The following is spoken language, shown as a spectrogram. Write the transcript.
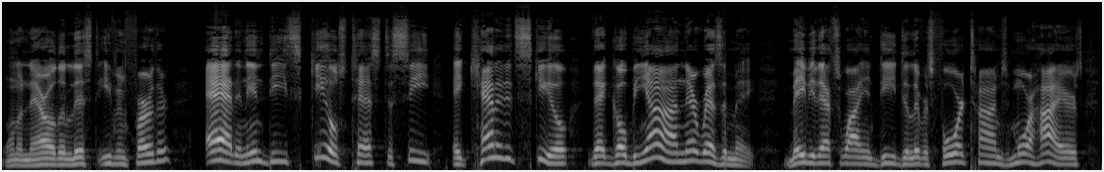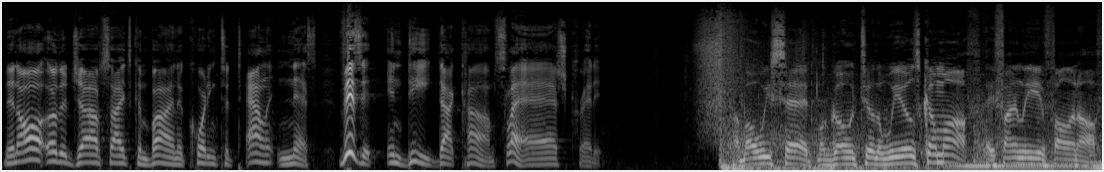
Want to narrow the list even further? Add an Indeed skills test to see a candidate's skill that go beyond their resume. Maybe that's why Indeed delivers four times more hires than all other job sites combined, according to Talent Nest. Visit Indeed.com slash credit. I've always said, I'll go until the wheels come off. They finally have fallen off.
